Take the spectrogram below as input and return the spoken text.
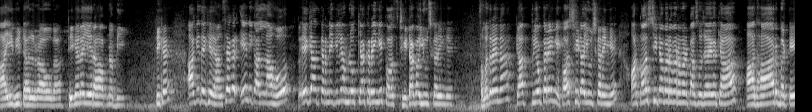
आई भी टहल रहा होगा। ठीक है ना? ये रहा अपना बी ठीक है? आगे देखिए ध्यान से, अगर ए निकालना हो तो ए ज्ञात करने के लिए हम लोग क्या करेंगे? कॉस थीटा का यूज़ करेंगे। समझ रहे हैं ना? क्या प्रयोग करेंगे? कॉस थीटा यूज़ करेंगे। और कॉस थीटा बराबर हमारे पास हो जाएगा क्या? आधार बटे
